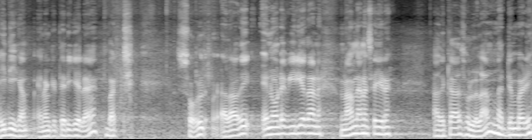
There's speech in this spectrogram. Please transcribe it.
ஐதீகம் எனக்கு தெரியலை. பட் சொல் அதாவது என்னோட வீடியோ தானே. நான் தானே செய்கிறேன் அதுக்காக சொல்லலாம். மற்றும்படி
